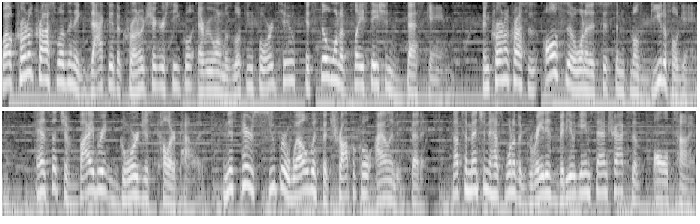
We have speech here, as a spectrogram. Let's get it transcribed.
While Chrono Cross wasn't exactly the Chrono Trigger sequel everyone was looking forward to, it's still one of PlayStation's best games. And Chrono Cross is also one of the system's most beautiful games. It has such a vibrant, gorgeous color palette, and this pairs super well with the tropical island aesthetic. Not to mention it has one of the greatest video game soundtracks of all time.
